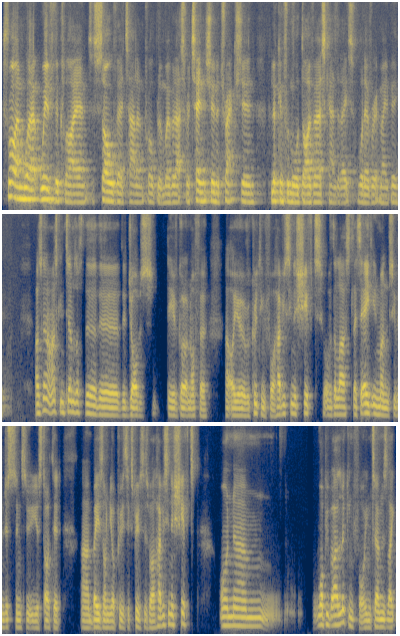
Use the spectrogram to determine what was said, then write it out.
try and work with the client to solve their talent problem, whether that's retention, attraction, looking for more diverse candidates, whatever it may be. I was going to ask in terms of the the, the jobs that you've got on offer uh, or you're recruiting for, have you seen a shift over the last, let's say 18 months, even just since you started, uh, based on your previous experience as well? Have you seen a shift on um, what people are looking for in terms like,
